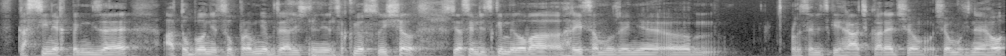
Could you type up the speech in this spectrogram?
v kasínech peníze a to bylo něco pro mě, protože když jsem něco takového slyšel, já jsem vždycky miloval hry samozřejmě, jsem vždycky hráč karet, všeho, všeho možného,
